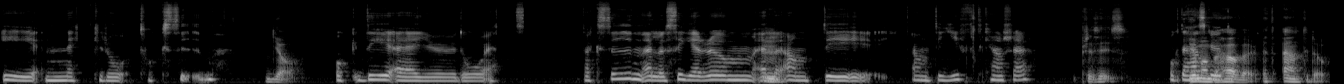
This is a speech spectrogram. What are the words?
e-nekrotoxin. Ja. Och det är ju då ett vaccin eller serum eller anti, antigift kanske. Precis. Och det Det, man behöver, ett antidote.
